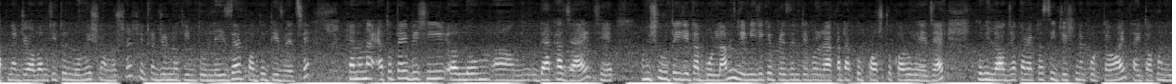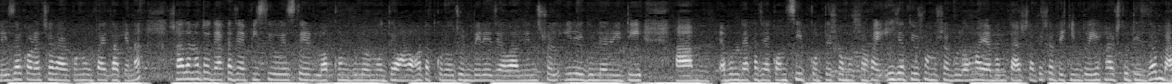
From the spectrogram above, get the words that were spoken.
আপনার যে অবাঞ্ছিত লোমের সমস্যা সেটার জন্য কিন্তু লেজার পদ্ধতি রয়েছে। কেননা এতটাই বেশি লোম দেখা যায় যে আমি শুরুতেই যেটা বললাম যে নিজেকে প্রেজেন্টেবল রাখাটা খুব কষ্টকর হয়ে যায়। খুবই লজ্জাকর একটা সিচুয়েশনে পড়তে হয়, তাই লেজার করা ছাড়া আর কোনো উপায় থাকে না। সাধারণত দেখা যায় পিসিওএস এর লক্ষণগুলোর মধ্যে হঠাৎ করে ওজন বেড়ে যাওয়া মেনস্ট্রাল ইরেগুলারিটি এবং দেখা যায় কনসিভ করতে সমস্যা হয়। এই জাতীয় সমস্যাগুলো হয় এবং তার সাথে সাথে কিন্তু এই হার্সুটিজম বা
